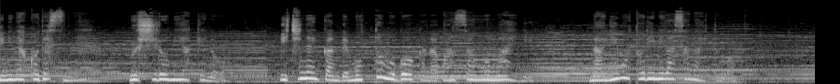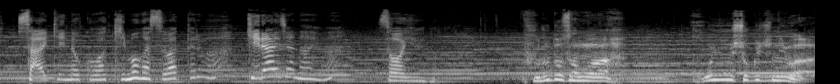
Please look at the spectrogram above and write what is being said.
思議な子ですね。後宮家の1年間で最も豪華な晩餐を前に何も取り乱さないと。は最近の子は肝が据わってるわ。嫌いじゃないわ。そういうの。古戸さんはこういう食事には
